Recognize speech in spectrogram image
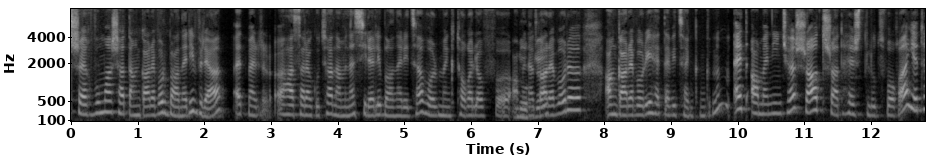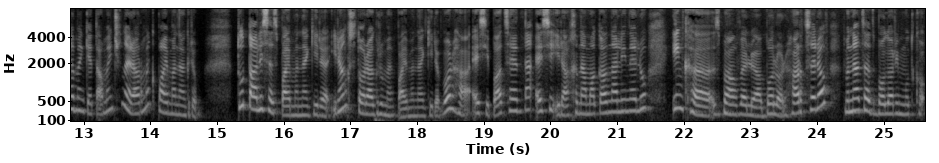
շեղվում է շատ անկարևոր բաների վրա։ Այդ մեր հասարակության ամենասիրելի բաներից է, որ մենք թողելով ամենակարևորը անկարևորի հետևից ենք ընկնում։ Այդ ամեն ինչը շատ-շատ հեշտ լուծվող է, եթե մենք այդ ամեն ինչը ներառում ենք պայմանագրում։ Դու տալիս ես պայմանագիրը, իրանք ստորագրում են պայմանագիրը, որ հա, էսի պացիենտն է, էսի իր խնամականն լինելու, ինքը զբաղվելու է բոլոր հարցերով, մնացած բոլորի մուտքը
